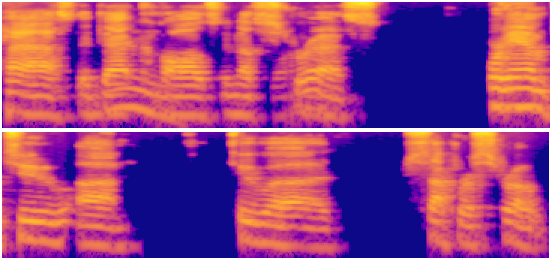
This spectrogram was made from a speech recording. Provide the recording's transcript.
passed, that that mm. caused enough stress for him to um, to uh, suffer a stroke.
